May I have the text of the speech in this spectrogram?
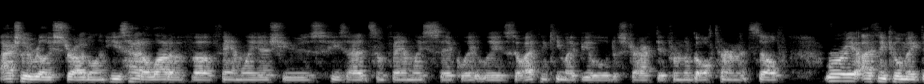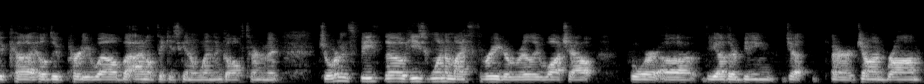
actually really struggling. He's had a lot of uh, family issues. He's had some family sick lately, so I think he might be a little distracted from the golf tournament itself. Rory, I think he'll make the cut. He'll do pretty well, but I don't think he's going to win the golf tournament. Jordan Spieth, though, he's one of my three to really watch out for. Uh, the other being or Jon Rahm,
